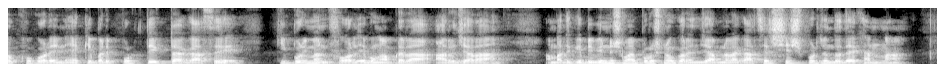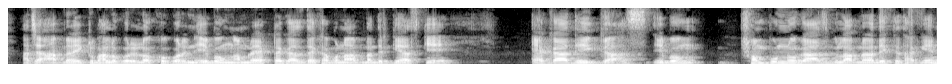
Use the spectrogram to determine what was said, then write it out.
লক্ষ্য করেন, একেবারে প্রত্যেকটা গাছে কি পরিমাণ ফল? এবং আপনারা আরও যারা আমাদেরকে বিভিন্ন সময় প্রশ্ন করেন যে আপনারা গাছের শেষ পর্যন্ত দেখান না। আচ্ছা আপনারা একটু ভালো করে লক্ষ্য করেন এবং আমরা একটা গাছ দেখাবো না, আপনাদেরকে আজকে একাধিক গাছ এবং সম্পূর্ণ গাছগুলো আপনারা দেখতে থাকেন।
